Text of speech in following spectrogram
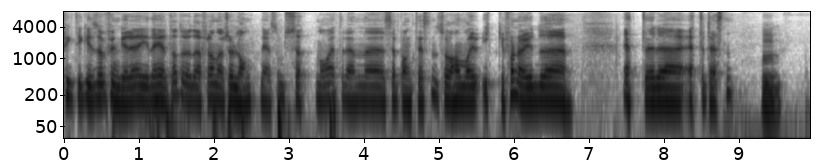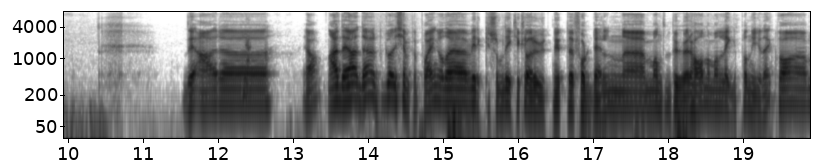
fikk det ikke til å fungere i det hele tatt. Og det er derfor han er så langt ned som 17 nå etter den uh, Sepang-testen. Så han var jo ikke fornøyd uh, etter, uh, etter testen. Mm. Det er uh, ja. Nei, det er, det er, et kjempepoeng, og det virker som de ikke klarer å utnytte fordelen man bør ha når man legger på nye dekk. Hva,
